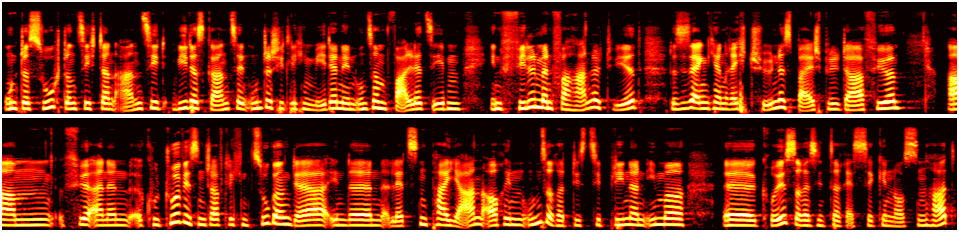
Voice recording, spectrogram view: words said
untersucht und sich dann ansieht, wie das Ganze in unterschiedlichen Medien, in unserem Fall jetzt eben in Filmen verhandelt wird. Das ist eigentlich ein recht schönes Beispiel dafür, ähm, für einen kulturwissenschaftlichen Zugang, der in den letzten paar Jahren auch in unserer Disziplin ein immer äh, größeres Interesse genossen hat.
